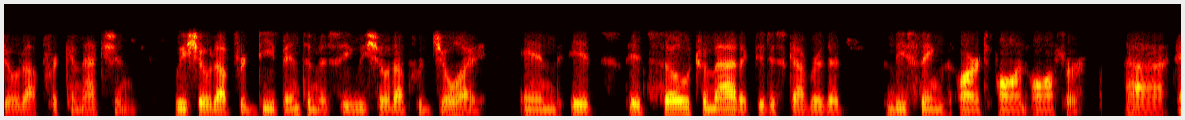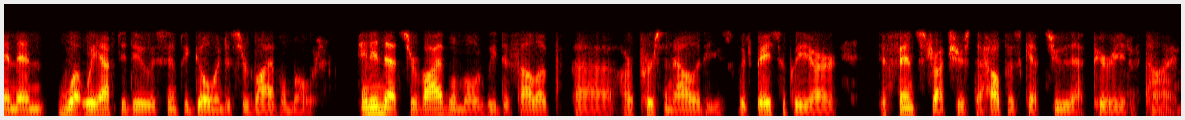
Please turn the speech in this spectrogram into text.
showed up for connection, we showed up for deep intimacy, we showed up for joy. And it's it's so traumatic to discover that these things aren't on offer. Uh, and then what we have to do is simply go into survival mode. And in that survival mode, we develop uh, our personalities, which basically are defense structures to help us get through that period of time.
